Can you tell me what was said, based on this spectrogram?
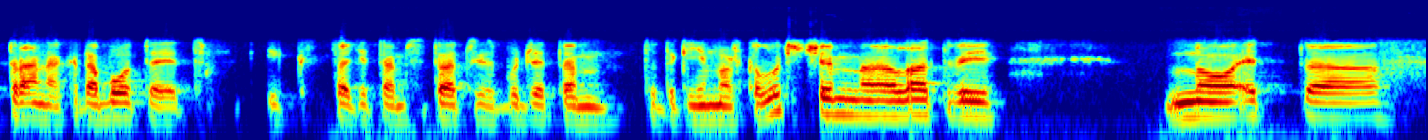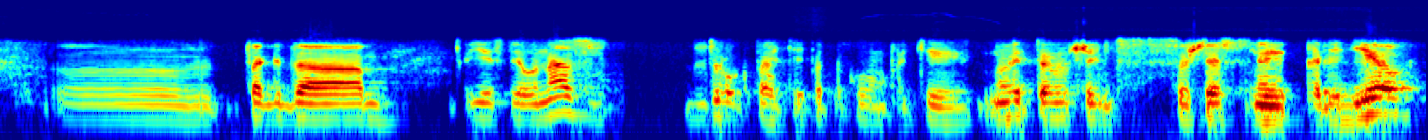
странах работает. И, кстати, там ситуация с бюджетом все-таки немножко лучше, чем в Латвии. Но это э, тогда, если у нас вдруг пойти по такому пути. Но это очень существенный предел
